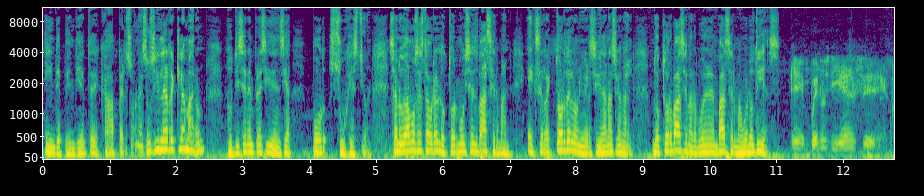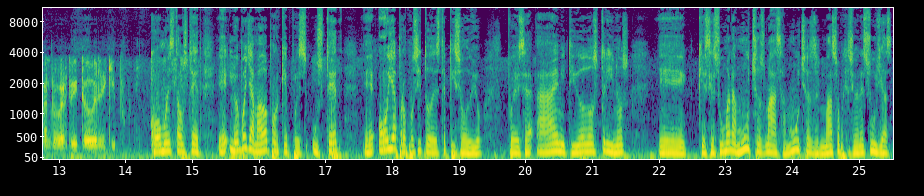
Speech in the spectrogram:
e independiente de cada persona. Eso sí le reclamaron, nos dicen en presidencia, por su gestión. Saludamos hasta ahora al doctor Moisés Basserman, ex rector de la Universidad Nacional. Doctor Basserman, buen, Basserman buenos días. Eh, buenos días, eh, Juan Roberto y todo el equipo. ¿Cómo está usted? Eh, lo hemos llamado porque pues usted eh, hoy a propósito de este episodio pues ha emitido dos trinos eh, que se suman a muchos más, a muchas más objeciones suyas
